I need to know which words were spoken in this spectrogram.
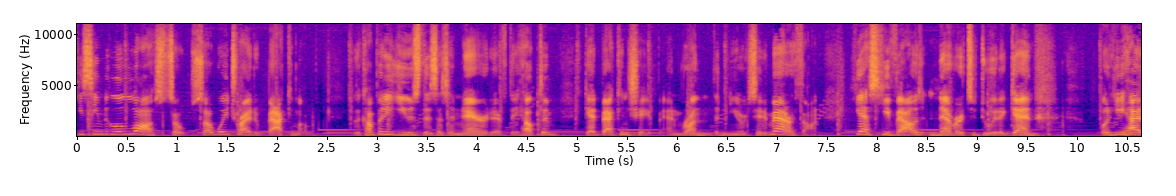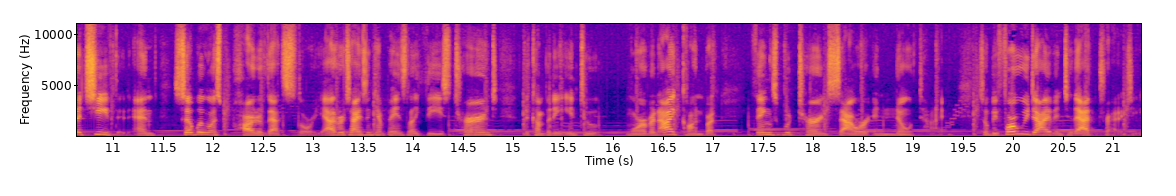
he seemed a little lost, so Subway tried to back him up. So the company used this as a narrative. They helped him get back in shape and run the New York City Marathon. Yes, he vowed never to do it again, but he had achieved it, and Subway was part of that story. Advertising campaigns like these turned the company into more of an icon, but things would turn sour in no time. So before we dive into that strategy,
